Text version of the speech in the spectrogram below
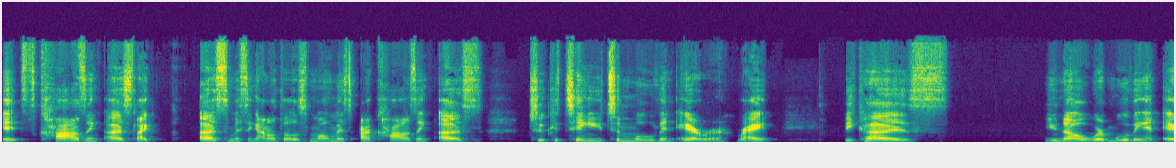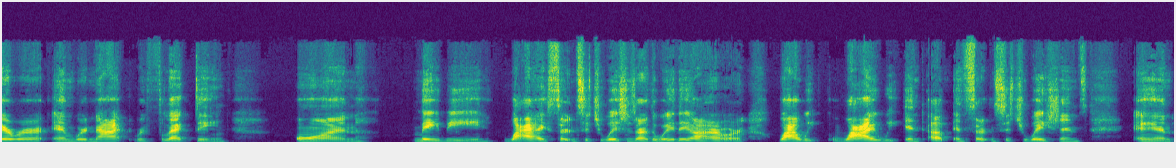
it's causing us, like us missing out on those moments, are causing us to continue to move in error, right? Because, you know, we're moving in error and we're not reflecting on maybe why certain situations are the way they are or why we why we end up in certain situations and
